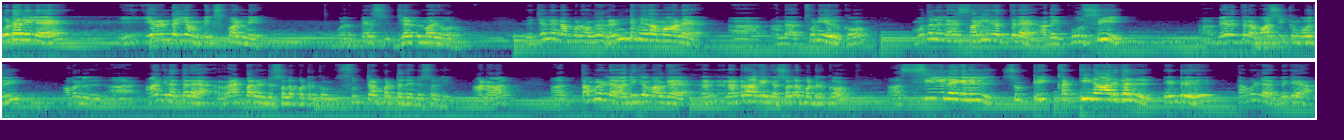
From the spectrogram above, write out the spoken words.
உடலிலே இ- இரண்டையும் மிக்ஸ் பண்ணி ஒரு பேஸ்ட் ஜெல் மாதிரி வரும். இந்த ஜெல் என்ன பண்ணுவாங்க? ரெண்டு விதமான அந்த துணி இருக்கும். முதல்ல சரீரத்தில் அதை பூசி வேதத்தில் வாசிக்கும் போது அவர்கள் ஆங்கிலத்தில் ரேப்பர் என்று சொல்லப்பட்டிருக்கும் சுற்றப்பட்டது என்று சொல்லி. ஆனால் தமிழில் அதிகமாக நன்றாக இங்கே சொல்லப்பட்டிருக்கும். சீலைகளில் சுற்றி கட்டினார்கள் என்று தமிழ்ல மிக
